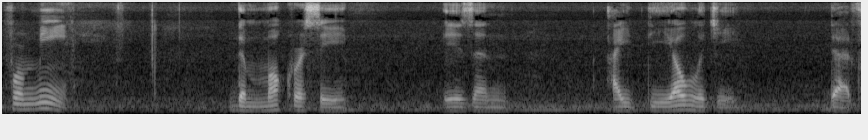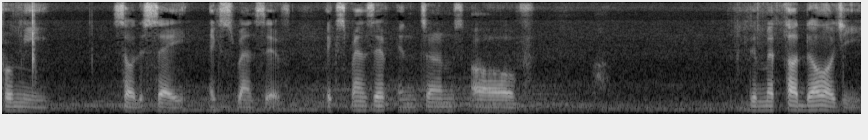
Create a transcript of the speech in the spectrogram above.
for me democracy is an ideology that for me so to say, expensive. Expensive in terms of the methodology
